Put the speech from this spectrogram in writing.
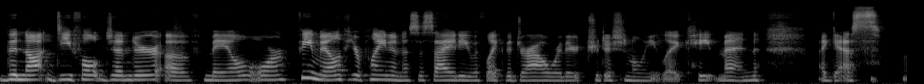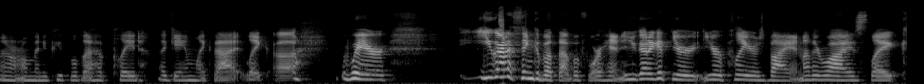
the not default gender of male or female. If you're playing in a society with like the drow where they're traditionally like hate men i guess. I don't know many people that have played a game like that like uh where you got to think about that beforehand. You got to get your your players buy-in. Otherwise like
